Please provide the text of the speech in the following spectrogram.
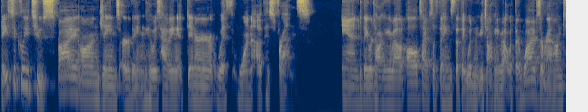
basically to spy on James Irving, who was having a dinner with one of his friends. And they were talking about all types of things that they wouldn't be talking about with their wives around.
